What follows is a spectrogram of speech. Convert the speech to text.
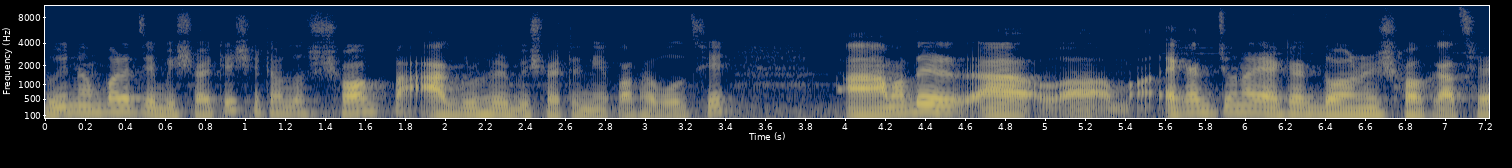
দুই নম্বরে যে বিষয়টি, সেটা হলো শখ বা আগ্রহের বিষয়টি নিয়ে কথা বলছি। আমাদের এক একজনের এক এক ধরনের শখ আছে।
